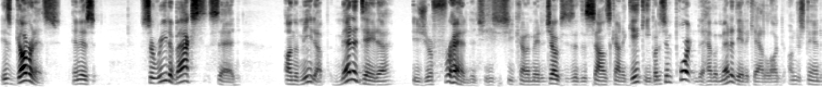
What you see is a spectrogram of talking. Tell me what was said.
is governance. And as Sarita Bakst said on the meetup, metadata is your friend. And she, she kind of made a joke. She said, this sounds kind of geeky, but it's important to have a metadata catalog to understand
